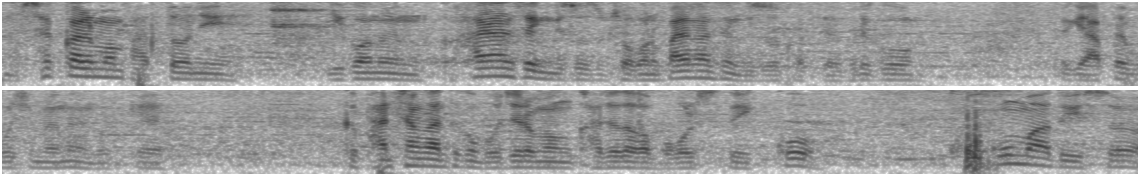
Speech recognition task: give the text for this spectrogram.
뭐 색깔만 봤더니 이거는 그 하얀색 미소 스프, 저거는 빨간색 미소 스프 같아요. 그리고 여기 앞에 보시면은 이렇게 그 반찬 같은 거 모자라면 가져다가 먹을 수도 있고 고구마도 있어요.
